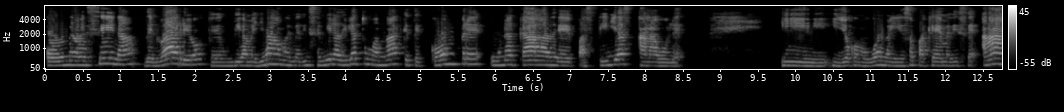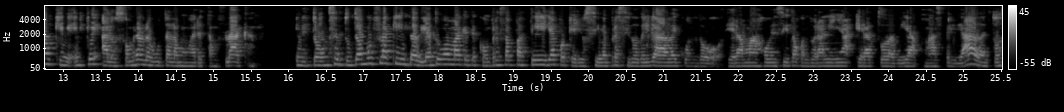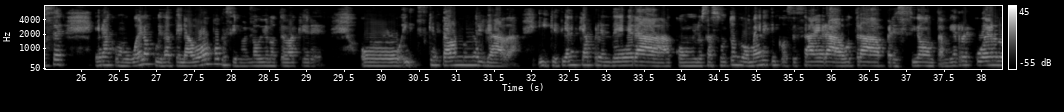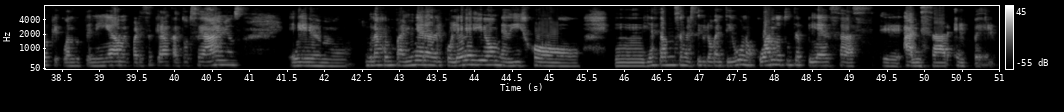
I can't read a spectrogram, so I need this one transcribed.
O una vecina del barrio que un día me llama y me dice, mira, dile a tu mamá que te compre una caja de pastillas anabolet. Y, y yo como, bueno, ¿y eso para qué? Me dice, ah, que es que a los hombres les gustan las mujeres tan flacas. Entonces tú estás muy flaquita, dile a tu mamá que te compre esa pastilla porque yo siempre he sido delgada y cuando era más jovencita, cuando era niña, era todavía más delgada. Entonces era como, bueno, cuídate la voz porque si no el novio no te va a querer. O que estaba muy delgada y que tienes que aprender a, con los asuntos domésticos, esa era otra presión. También recuerdo que cuando tenía, me parece que eran 14 años, Em, una compañera del colegio me dijo, eh, ya estamos en el siglo XXI, ¿cuándo tú te piensas eh, alisar el pelo?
